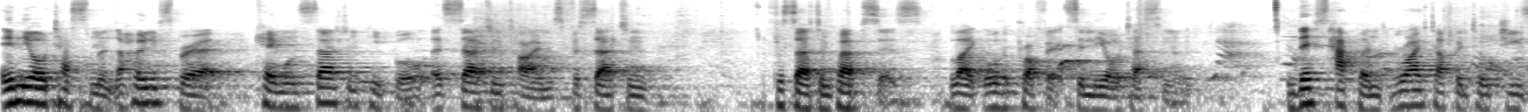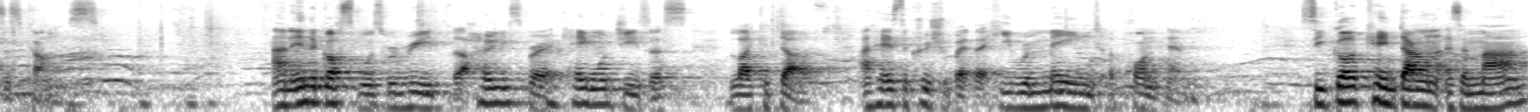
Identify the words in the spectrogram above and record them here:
In the Old Testament, the Holy Spirit came on certain people at certain times for certain, for certain purposes, like all the prophets in the Old Testament. This happened right up until Jesus comes. And in the Gospels, we read that the Holy Spirit came on Jesus like a dove. And here's the crucial bit that he remained upon him. See, God came down as a man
